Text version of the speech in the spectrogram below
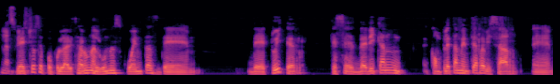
de hecho, se popularizaron algunas cuentas de, de Twitter que se dedican completamente a revisar eh,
